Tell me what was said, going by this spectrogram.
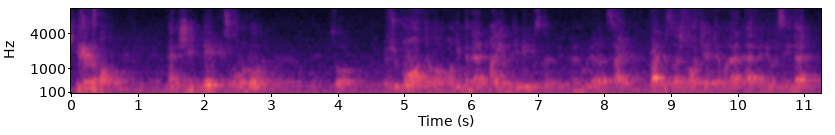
she's a robot, and she played its own role. So if you go on the, on, on the internet, IMDb, so the internet movie website, try to search for J Gemini F, and you will see that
